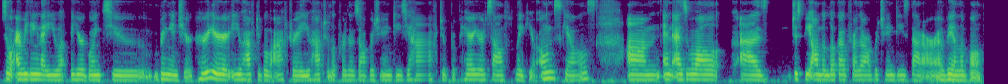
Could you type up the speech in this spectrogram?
So everything that you you're going to bring into your career, you have to go after it. You have to look for those opportunities. You have to prepare yourself, like your own skills, um, and as well as just be on the lookout for other opportunities that are available.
